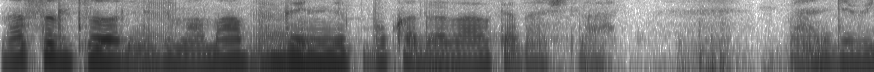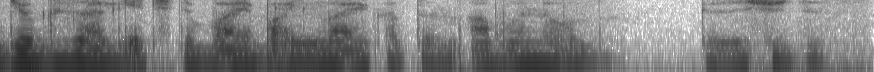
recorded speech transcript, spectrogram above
nasıl söyledim ama bugünlük bu kadar arkadaşlar. Bence video güzel geçti. Bay bay like atın, abone olun. Görüşürüz.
